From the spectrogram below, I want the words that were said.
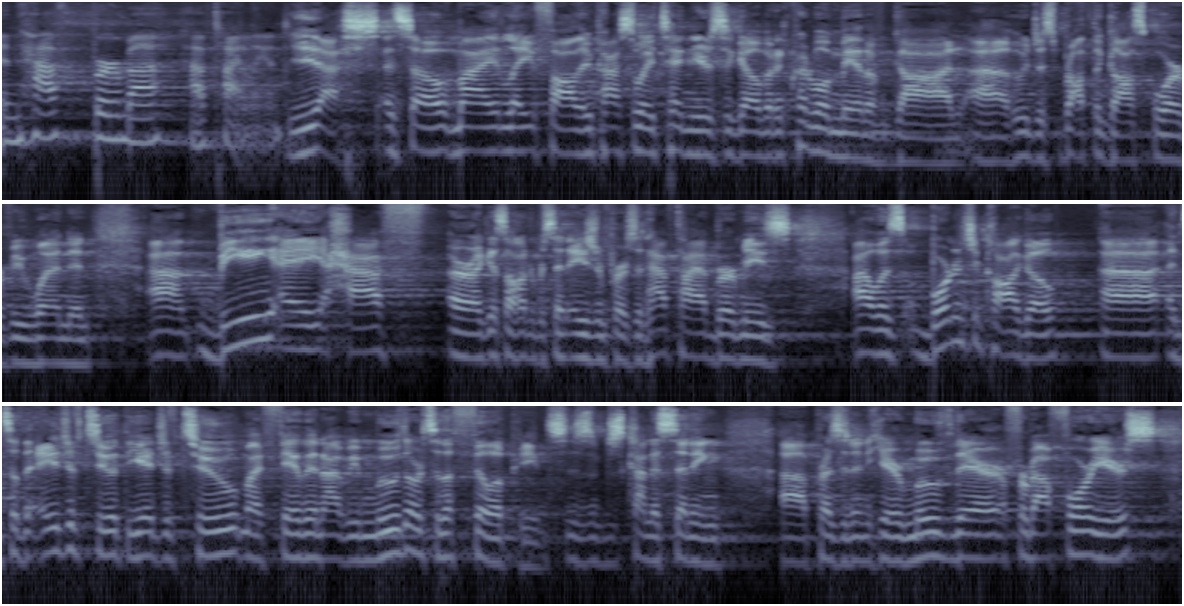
and half Burma, half Thailand. Yes. And so my late father, who passed away 10 years ago, but incredible man of God uh, who just brought the gospel wherever he went. And uh, being a half or I guess 100% Asian person, half Thai, half Burmese. I was born in Chicago uh, until the age of two. At the age of two, my family and I, we moved over to the Philippines. This is just kind of setting uh, president here. Moved there for about four years.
